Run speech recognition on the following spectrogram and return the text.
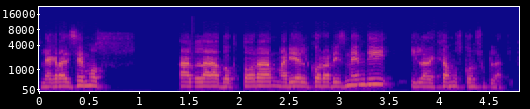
le agradecemos a la doctora María del Coro Arismendi y la dejamos con su plática.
